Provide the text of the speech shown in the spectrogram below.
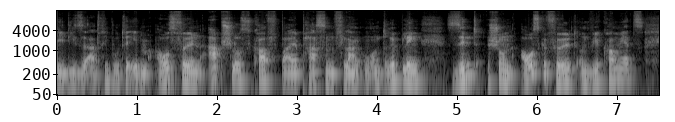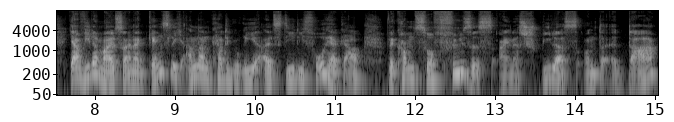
die diese Attribute eben ausfüllen. Abschluss, Kopfball, Passen, Flanken und Dribbling sind schon ausgefüllt und wir kommen jetzt ja wieder mal zu einer gänzlich anderen Kategorie als die, die es vorher gab. Wir kommen zur Physis eines Spielers und äh, da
